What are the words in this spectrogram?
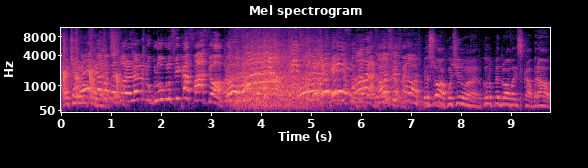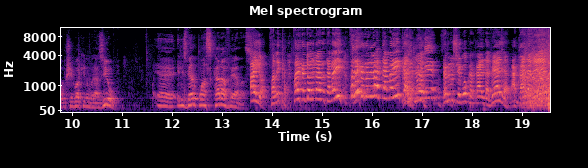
Vai tirar É, 10. professor, olhando no Gluglo fica fácil, ó. Pessoal, continuando. Quando Pedro Álvares Cabral chegou aqui no Brasil, é, eles vieram com as caravelas. Aí, ó, falei, que- falei que a Dona Imelda tava aí, falei que a Dona Imelda tava aí, cara. Ele não chegou com a cara da velha? A cara da velha tá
